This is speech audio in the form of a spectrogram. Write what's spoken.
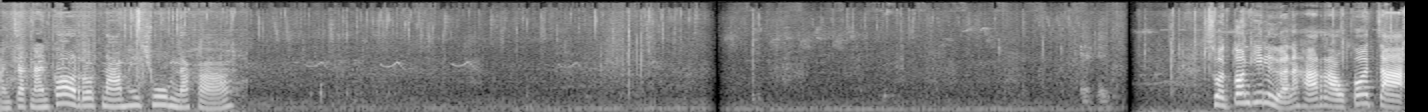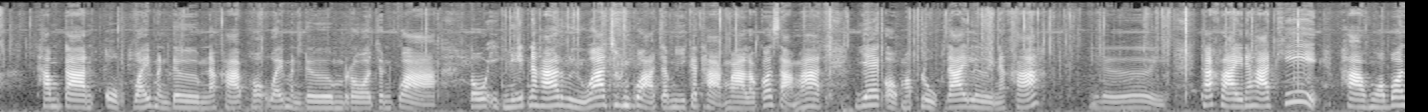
หลังจากนั้นก็รดน้ำให้ชุ่มนะคะ ส่วนต้นที่เหลือนะคะ เราก็จะทำการอบไว้เหมือนเดิมนะคะ เพราะไว้เหมือนเดิมรอจนกว่าโตอีกนิดนะคะ หรือว่าจนกว่าจะมีกระถางมาเราก็สามารถแยกออกมาปลูกได้เลยนะคะ นี่เลย ถ้าใครนะคะที่ผ่าหัวบอล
